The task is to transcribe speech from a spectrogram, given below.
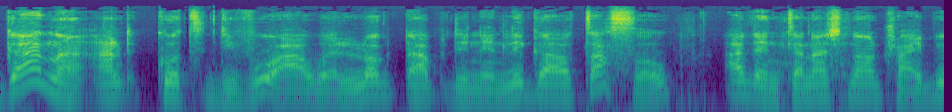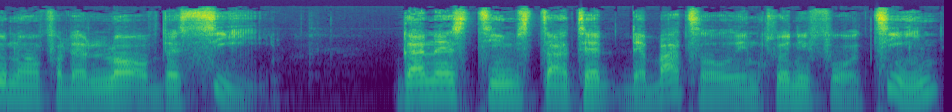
Ghana and Cote d'Ivoire were locked up in a legal tussle at the International Tribunal for the Law of the Sea. Ghana's team started the battle in 2014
